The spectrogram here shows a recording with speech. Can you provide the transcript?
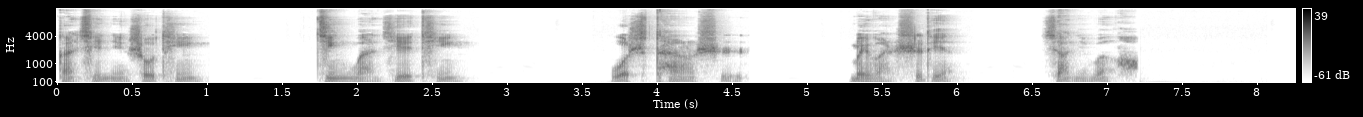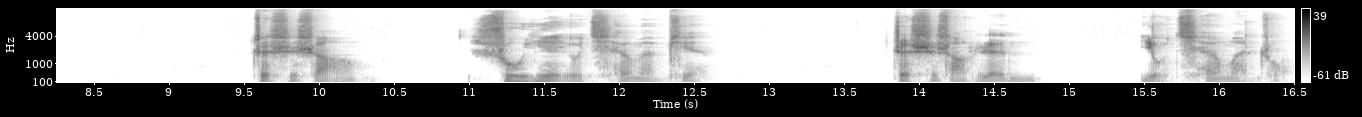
感谢您收听今晚夜听，我是太阳石，每晚十点向您问好。这世上树叶有千万片，这世上人有千万种。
